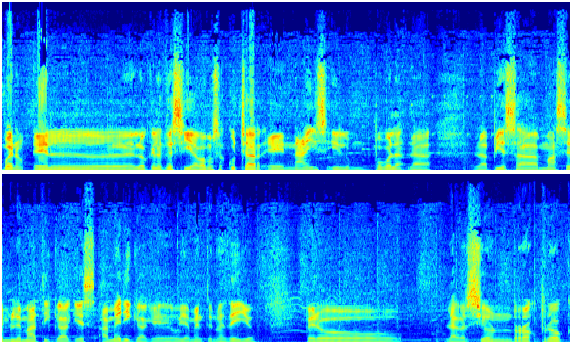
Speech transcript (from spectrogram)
Bueno, el- lo que les decía, vamos a escuchar eh, Nice y un poco la, la- la pieza más emblemática que es América, que obviamente no es de ellos, pero la versión rock proc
